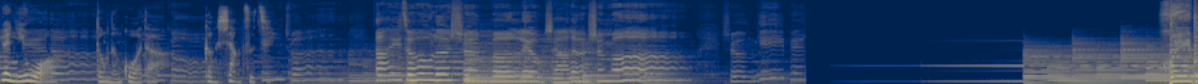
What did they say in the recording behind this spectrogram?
愿你我都能过得更像自己。带走了什么，留下了什么？会不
